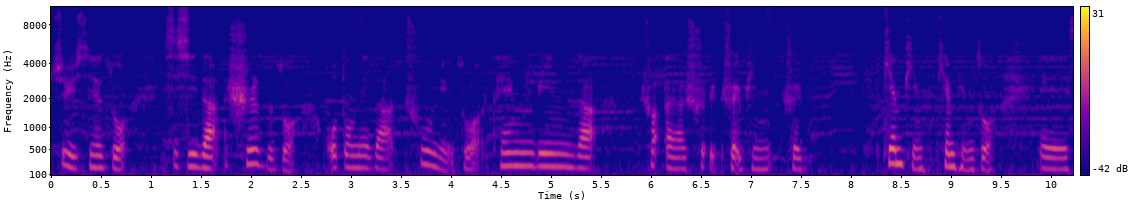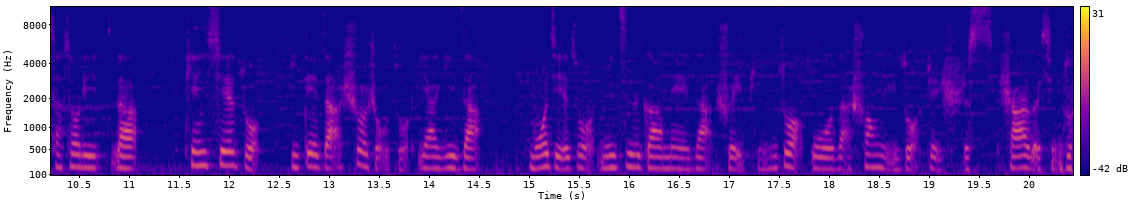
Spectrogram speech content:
巨蟹座。西西的狮子座，我多梅的处女座，天平的双呃水水瓶水天平天平座，诶萨索利的天蝎座，伊德的射手座，亚伊的 摩羯座，尼兹嘎梅的水瓶座，我的双鱼座，这十十二个星座，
